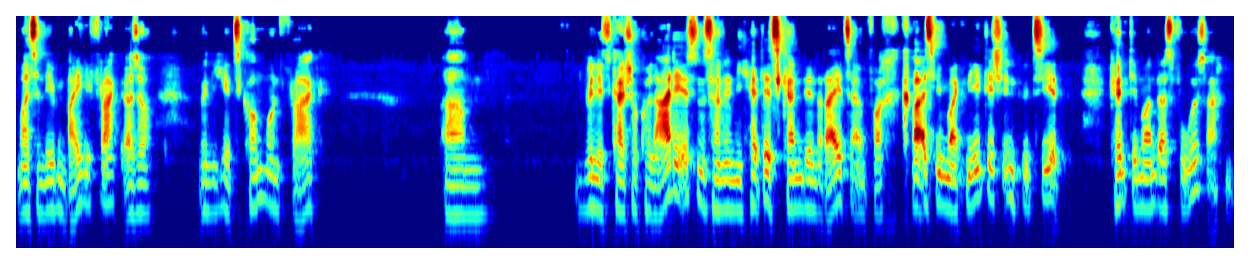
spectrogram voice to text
Mal so nebenbei gefragt. Also wenn ich jetzt komme und frage, ähm, ich will jetzt keine Schokolade essen, sondern ich hätte jetzt gern den Reiz einfach quasi magnetisch induziert, könnte man das verursachen?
